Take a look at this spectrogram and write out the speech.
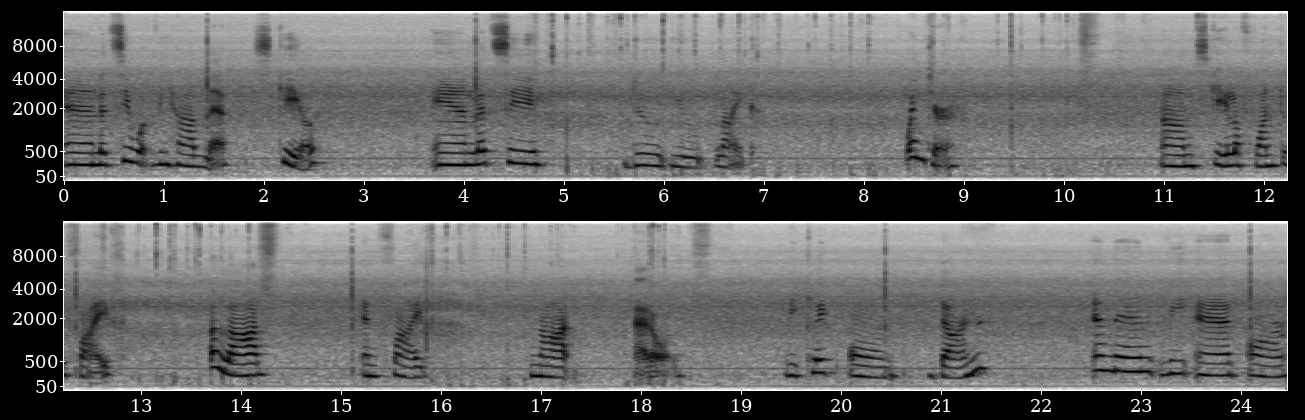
And let's see what we have left. Scale. And let's see do you like winter? Um, scale of 1 to 5 a lot. And 5 not at all we click on done and then we add our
